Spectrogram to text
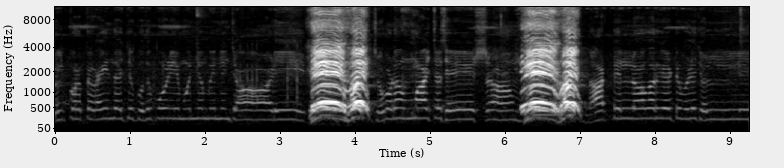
ഉൾപ്പുറത്ത് കൈന്തച്ച് പുതുപ്പൂഴി മുന്നും പിന്നും ചാടി. ചുവടും മായ്ച്ച ശേഷം. നാട്ടിൽ ലോകർ കേട്ട് വിളി ചൊല്ലി.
